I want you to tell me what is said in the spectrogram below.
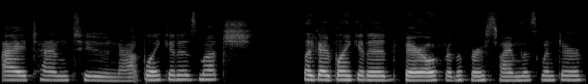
I tend to not blanket as much. Like I blanketed Pharaoh for the first time this winter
